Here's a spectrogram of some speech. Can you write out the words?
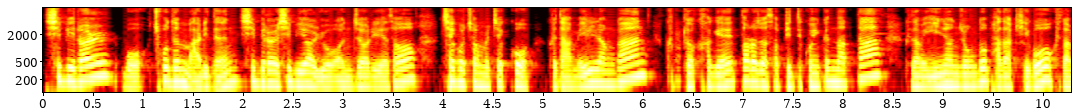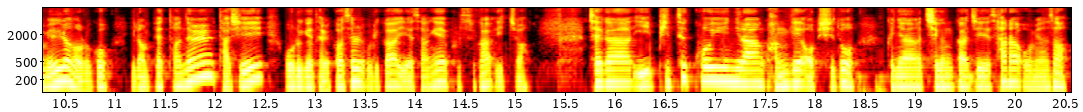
11월 뭐 초든 말이든 11월 12월 요 언저리에서 최고점을 찍고 그 다음에 1년간 급격하게 떨어져서 비트코인 끝났다. 그 다음에 2년 정도 바닥키고 그 다음에 1년 오르고 이런 패턴을 다시 오르게 될 것을 우리가 예상해 볼 수가 있죠. 제가 이 비트코인이랑 관계없이도 그냥 지금까지 살아오면서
